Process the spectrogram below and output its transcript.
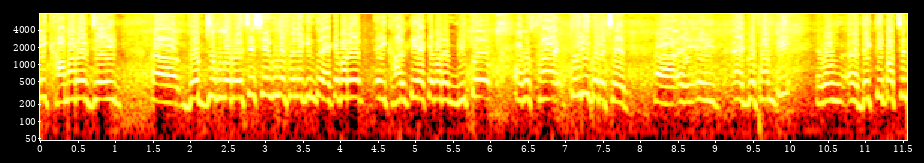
এই খামারের যেই বর্জ্যগুলো রয়েছে, সেগুলো ফেলে কিন্তু একেবারে এই খালটি একেবারে মৃত অবস্থায় তৈরি করেছে এই এই অ্যাগ্রো ফার্মটি এবং দেখতেই পাচ্ছেন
